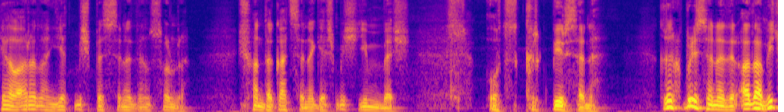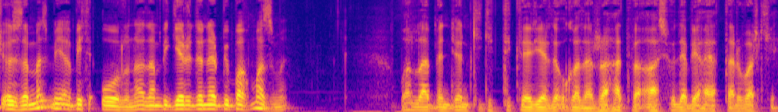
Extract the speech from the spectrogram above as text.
Ya aradan 75 seneden sonra şu anda kaç sene geçmiş? 25. 30 41 sene. 41 senedir adam hiç özlemez mi ya bir oğluna adam bir geri döner bir bakmaz mı? Vallahi ben diyorum ki gittikleri yerde o kadar rahat ve asude bir hayatları var ki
